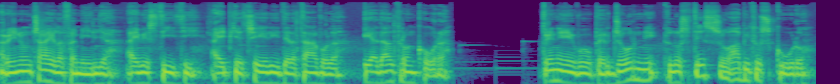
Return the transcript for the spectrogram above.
Rinunciai alla famiglia, ai vestiti, ai piaceri della tavola e ad altro ancora. Tenevo per giorni lo stesso abito scuro,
